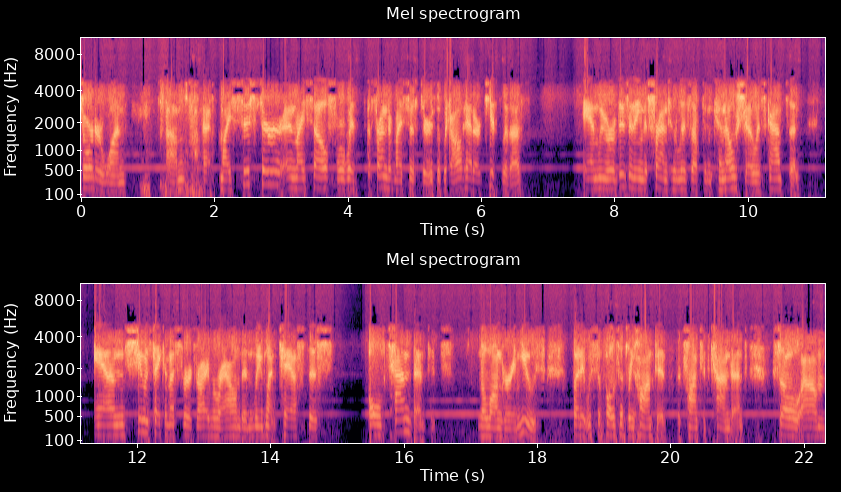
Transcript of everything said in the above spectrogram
shorter one. Um, my sister and myself were with a friend of my sister's. We all had our kids with us, and we were visiting the friend who lives up in Kenosha, Wisconsin. And she was taking us for a drive around, and we went past this old convent. It's no longer in use, but it was supposedly haunted, the haunted convent. So um,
